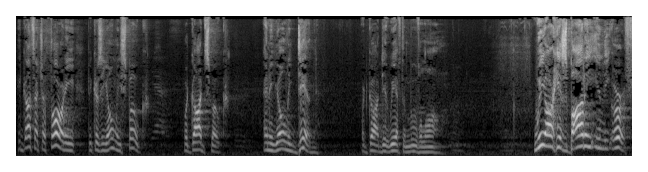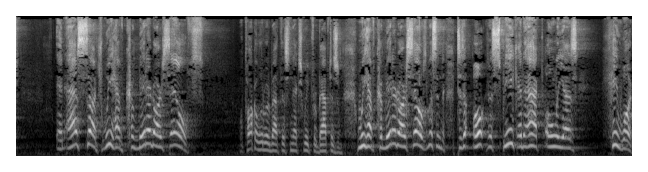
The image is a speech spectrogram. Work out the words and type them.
He got such authority because he only spoke what God spoke. And he only did what God did. We have to move along. We are his body in the earth. And as such, we have committed ourselves We'll talk a little bit about this next week for baptism. We have committed ourselves, listen, to, to speak and act only as He would.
